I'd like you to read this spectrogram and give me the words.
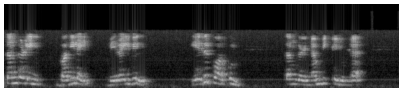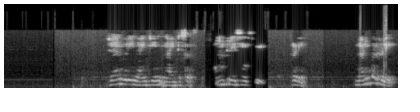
தங்களின் பதிலை விரைவில் எதிர்பார்க்கும் தங்கள் நம்பிக்கையுள்ள ஜனவரி நைன்டீன் நைன்டி நண்பர்களே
